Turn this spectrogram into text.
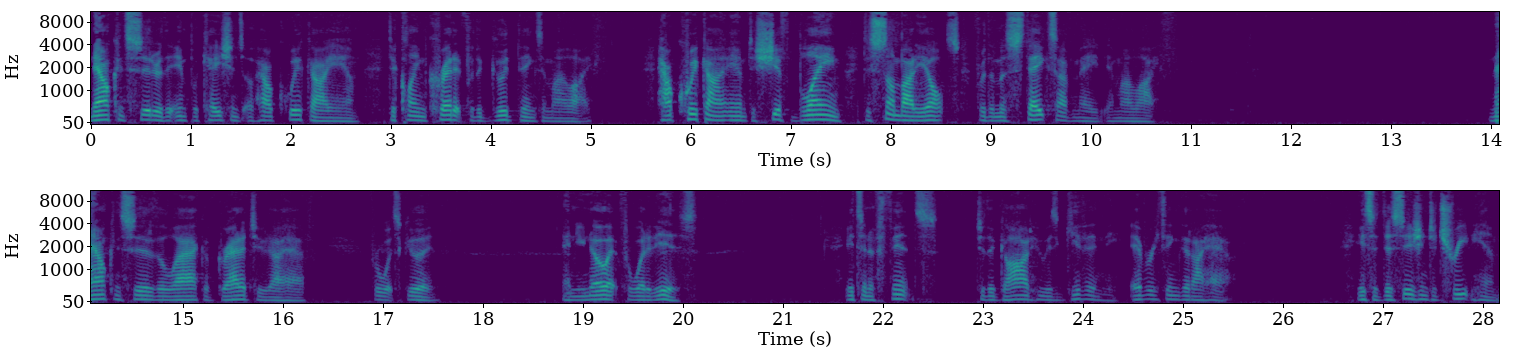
Now consider the implications of how quick I am to claim credit for the good things in my life. How quick I am to shift blame to somebody else for the mistakes I've made in my life. Now consider the lack of gratitude I have for what's good. And you know it for what it is. It's an offense to the God who has given me everything that I have. It's a decision to treat him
